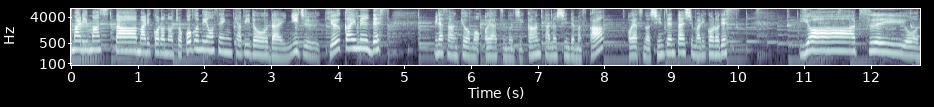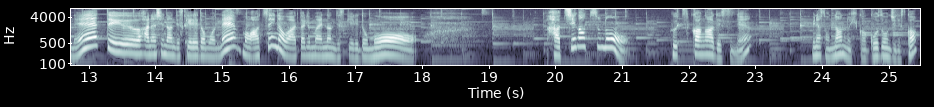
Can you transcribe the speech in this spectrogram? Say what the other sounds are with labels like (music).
まりました。マリコロのチョコ組予選キャビド第29回目です。皆さん今日もおやつの時間楽しんでますか？おやつの親善大使マリコロです。いやー暑いよねっていう話なんですけれどもね。もう暑いのは当たり前なんですけれども。8月の2日がですね皆さん何の日かご存知ですか？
